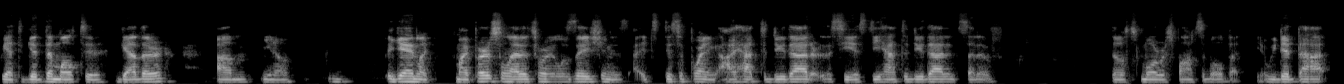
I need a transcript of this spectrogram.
We had to get them all together. Um, you know, again, like my personal editorialization is it's disappointing I had to do that or the CSD had to do that instead of those more responsible. But you know, we did that.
